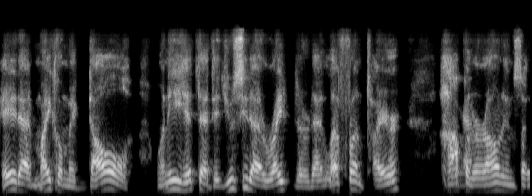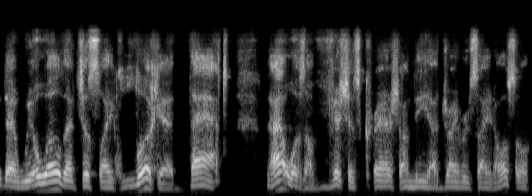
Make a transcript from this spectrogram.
Hey, that Michael McDowell when he hit that, did you see that right or that left front tire hopping yeah. around inside that wheel well? That just like, look at that. That was a vicious crash on the uh, driver's side, also.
